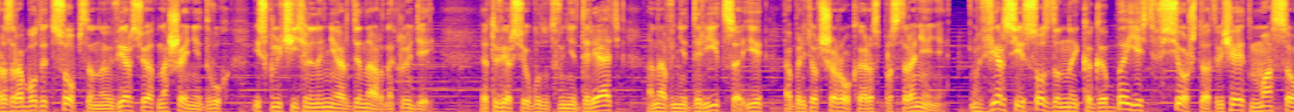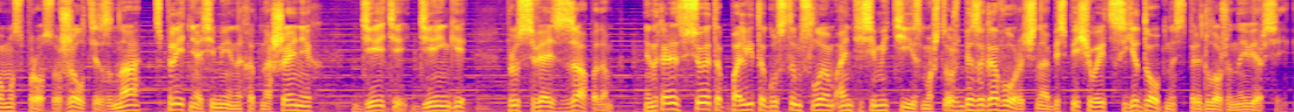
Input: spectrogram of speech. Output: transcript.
разработать собственную версию отношений двух исключительно неординарных людей. Эту версию будут внедрять, она внедрится и обретет широкое распространение. В версии, созданной КГБ, есть все, что отвечает массовому спросу. Желтизна, сплетни о семейных отношениях, дети, деньги, плюс связь с Западом. И, наконец, все это полито густым слоем антисемитизма, что уж безоговорочно обеспечивает съедобность предложенной версии.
